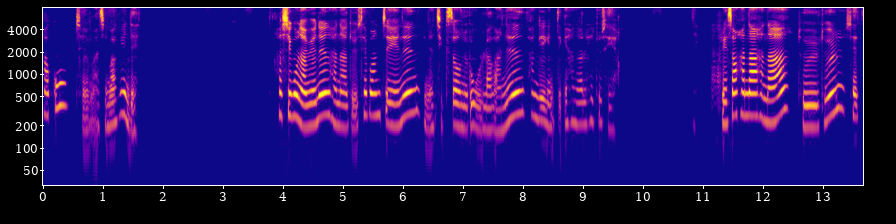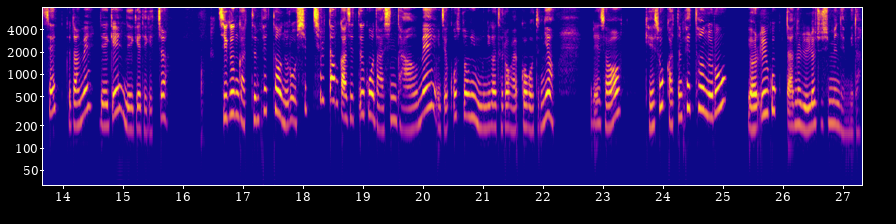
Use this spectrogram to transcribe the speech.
하고 제일 마지막에 넷 하시고 나면은 하나 둘 세 번째에는 그냥 직선으로 올라가는 상길긴뜨기 하나를 해주세요. 네. 그래서 하나 하나 둘 둘 셋 셋 그 다음에 네 개 네 개 되겠죠? 지금 같은 패턴으로 17단까지 뜨고 나신 다음에 이제 꽃송이 무늬가 들어갈 거거든요. 그래서 계속 같은 패턴으로 17단을 늘려주시면 됩니다.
